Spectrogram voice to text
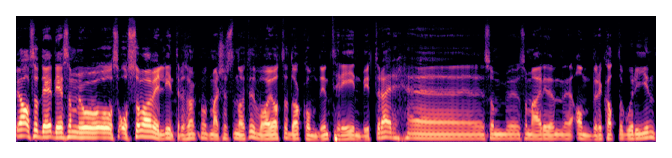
Ja, altså det, det, som jo også var veldig interessant mot Manchester United, var jo at da kom det inn tre innbyttere her, eh, som, som, er i den andre kategorien,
